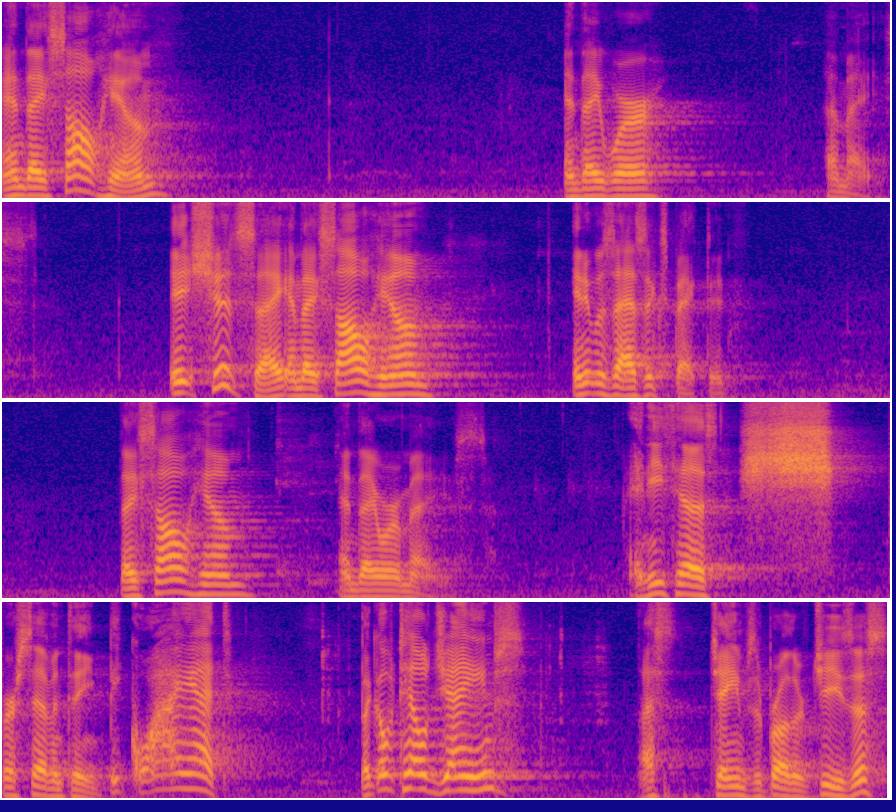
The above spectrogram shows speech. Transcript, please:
And they saw him, and they were amazed. It should say, and they saw him, and it was as expected. They saw him, and they were amazed. And he says, shh, verse 17, be quiet. But go tell James, that's James, the brother of Jesus,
